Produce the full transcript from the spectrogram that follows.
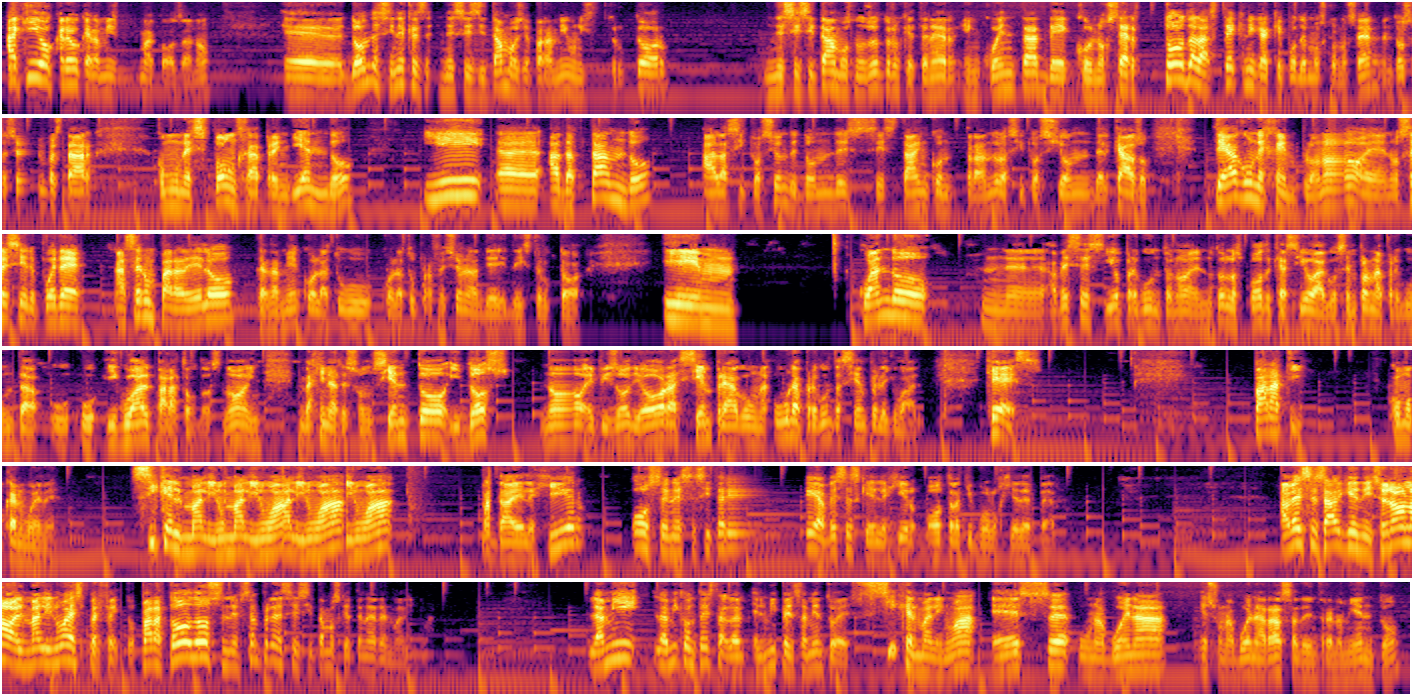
Aquí yo creo que es la misma cosa, ¿no? Eh, donde sí necesitamos, y para mí un instructor, necesitamos nosotros que tener en cuenta de conocer todas las técnicas que podemos conocer, entonces siempre estar como una esponja aprendiendo y eh, adaptando a la situación de donde se está encontrando la situación del caso. Te hago un ejemplo, ¿no? Eh, no sé si le puede hacer un paralelo también con la tu, con la tu profesión de, instructor. Y mm, cuando Mm, eh, a veces yo pregunto, ¿no? En todos los podcasts yo hago siempre una pregunta igual para todos, ¿no? Imagínate, son 102 ¿no? episodios ahora, siempre hago una, una pregunta siempre igual. ¿Qué es? Para ti, como K9, ¿sí que el Malinois, Malinois, Malinois, Malinois da elegir o se necesitaría a veces que elegir otra tipología de perro? A veces alguien dice, no, no, el Malinois es perfecto. Para todos siempre necesitamos que tener el Malinois. La mi, la mi contesta, el mi pensamiento es, sí que el Malinois es una, buena, es una buena raza de entrenamiento.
